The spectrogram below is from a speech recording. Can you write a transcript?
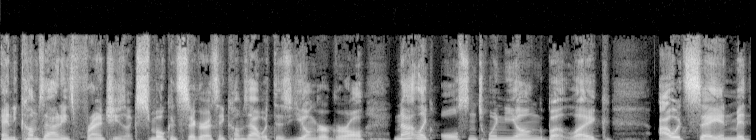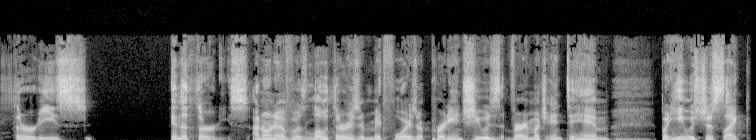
And he comes out, and he's French. He's like smoking cigarettes, and he comes out with this younger girl, not like Olsen twin young, but like I would say in mid thirties, in the thirties. I don't know if it was low thirties or mid forties, but pretty. And she was very much into him, but he was just like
